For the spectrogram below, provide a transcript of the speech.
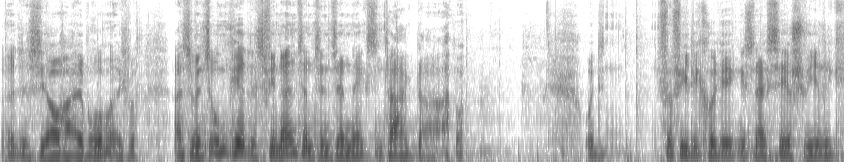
Ja, das ist ja auch halb rum. Also wenn es umkehrt, das Finanzamt sind sie am nächsten Tag da. Aber und für viele Kollegen ist es sehr schwierig,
